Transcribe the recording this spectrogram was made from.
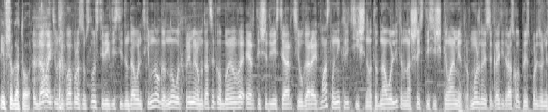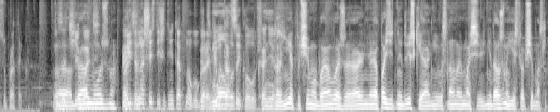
и все готово. Давайте уже к вопросам слушателей, их действительно довольно-таки много. Но вот, к примеру, мотоцикл BMW R1200 RT угорает масло не критично, от 1 литра на 6000 километров. Можно ли сократить расход при использовании Супротек? А, Зачем да, один? можно. Литр на 6 тысяч это не так много угорать. Это Для мало, мотоцикла, в общем. Конечно. Да нет, почему? BMW же, они оппозитные движки, они в основной массе не должны есть вообще масло.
